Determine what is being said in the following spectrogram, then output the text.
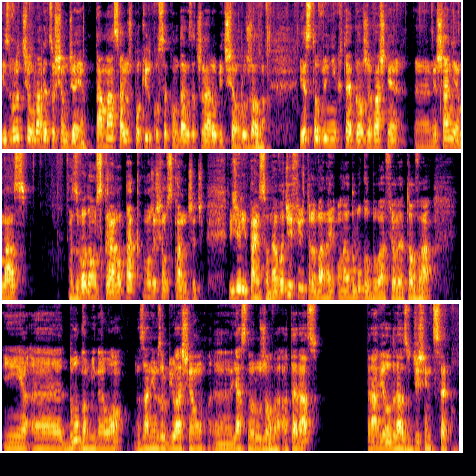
I zwróćcie uwagę, co się dzieje. Ta masa już po kilku sekundach zaczyna robić się różowa. Jest to wynik tego, że właśnie e, mieszanie mas z wodą z kranu tak może się skończyć. Widzieli Państwo, na wodzie filtrowanej ona długo była fioletowa i e, długo minęło, zanim zrobiła się e, jasno-różowa, a teraz prawie od razu, 10 sekund.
